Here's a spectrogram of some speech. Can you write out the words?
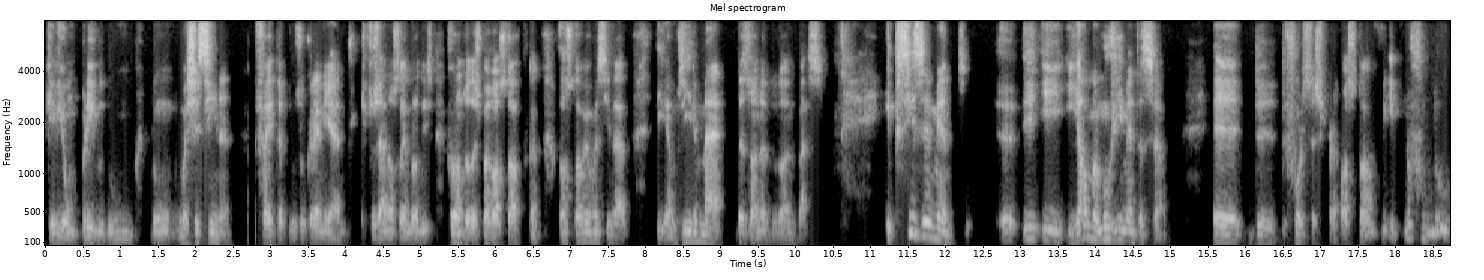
que havia um perigo de, um, de um, uma chacina feita pelos ucranianos, as pessoas já não se lembram disso, foram todas para Rostov, portanto, Rostov é uma cidade, digamos, irmã da zona do Donbass. E precisamente, eh, e, e, e há uma movimentação de, de, forças para Rostov e, no fundo,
